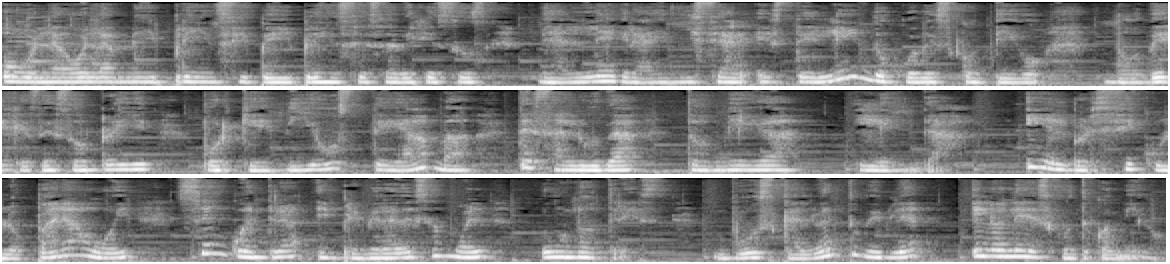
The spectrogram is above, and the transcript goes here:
Hola, hola mi príncipe y princesa de Jesús. Me alegra iniciar este lindo jueves contigo. No dejes de sonreír porque Dios te ama. Te saluda tu amiga linda. Y el versículo para hoy se encuentra en 1 Samuel 1.3. Búscalo en tu Biblia y lo lees junto conmigo.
